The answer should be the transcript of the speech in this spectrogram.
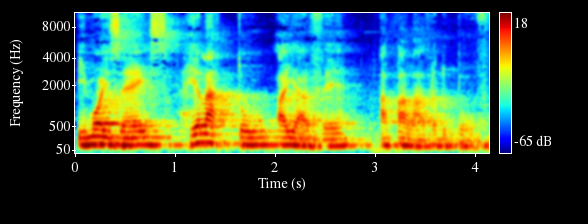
E Moisés relatou a Yahvé a palavra do povo.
